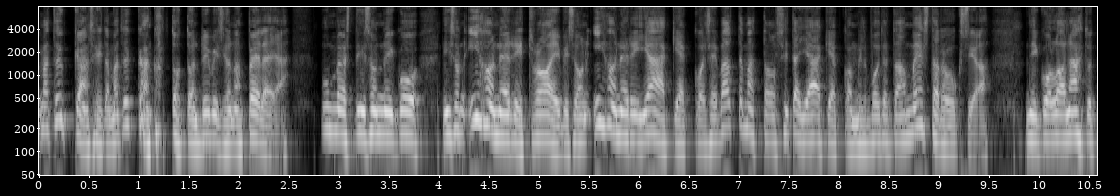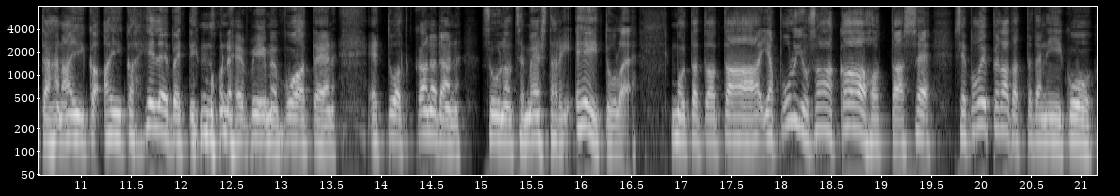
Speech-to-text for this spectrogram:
mä tykkään siitä, mä tykkään katsoa tuon divisionan pelejä. Mun mielestä niissä on, niinku, niissä on ihan eri drive, se on ihan eri jääkiekko, se ei välttämättä ole sitä jääkiekkoa, millä voitetaan mestaruuksia, niin kuin ollaan nähty tähän aika, aika helvetin moneen viime vuoteen, että tuolta Kanadan suunnalta se mestari ei tule. Mutta tota, ja pulju saa kaahottaa, se, se voi pelata tätä niinku,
